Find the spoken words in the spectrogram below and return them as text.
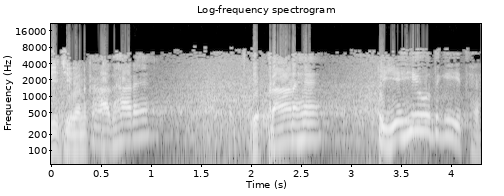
ये जीवन का आधार है, ये प्राण है तो यही उद्गीत है।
